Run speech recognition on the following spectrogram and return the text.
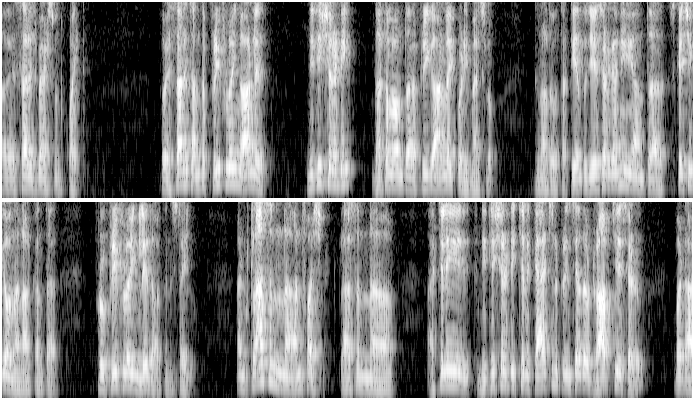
SRH batsmen quiet so SRH అంత ఫ్రీ ఫ్లోయింగ్ ఆడలేదు. నితీష్ రెడ్డి గతంలో అంత ఫ్రీగా ఆడలేకపోయాడు ఈ మ్యాచ్లో నాతో థర్టీ అంత చేశాడు కానీ అంత స్కెచ్గా ఉందా నాకు అంత ఫ్రీ ఫ్లోయింగ్ లేదు అతని స్టైల్లో and Klaasen unfortunate Klaasen actually Nitish Reddy ఇచ్చిన క్యాచ్ని ప్రిన్స్ యాదవ్ డ్రాప్ చేశాడు. బట్ ఆ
